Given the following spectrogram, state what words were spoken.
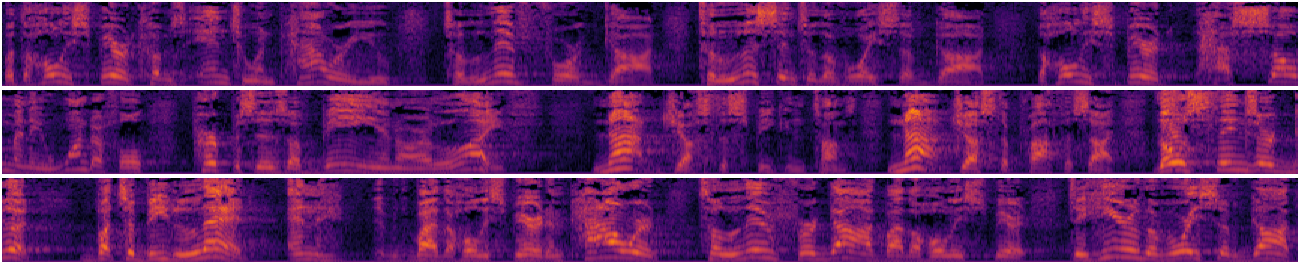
But the Holy Spirit comes in to empower you to live for God, to listen to the voice of God. The Holy Spirit has so many wonderful purposes of being in our life. Not just to speak in tongues, not just to prophesy. Those things are good, but to be led and by the Holy Spirit, empowered to live for God by the Holy Spirit, to hear the voice of God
